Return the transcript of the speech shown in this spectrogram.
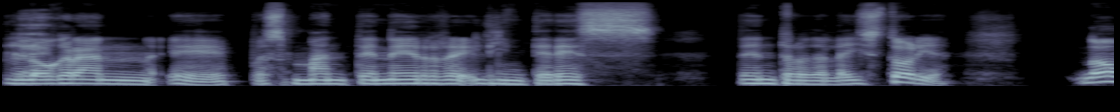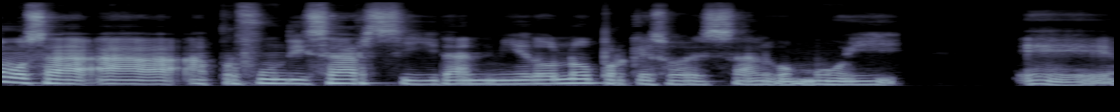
logran eh, pues mantener el interés dentro de la historia. No vamos a, profundizar si dan miedo o no, porque eso es algo muy eh,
